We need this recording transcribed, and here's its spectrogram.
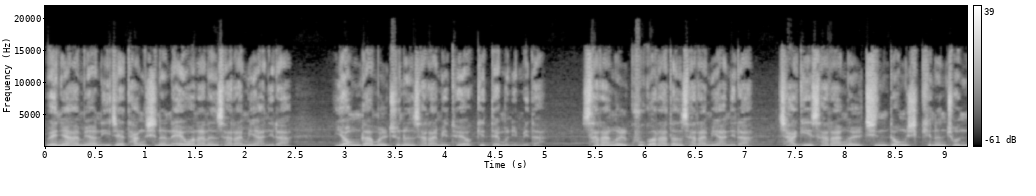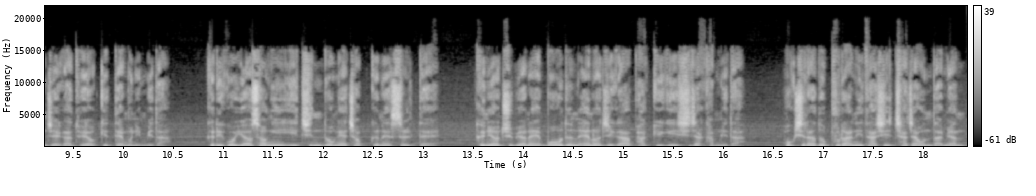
왜냐하면 이제 당신은 애원하는 사람이 아니라 영감을 주는 사람이 되었기 때문입니다. 사랑을 구걸하던 사람이 아니라 자기 사랑을 진동시키는 존재가 되었기 때문입니다. 그리고 여성이 이 진동에 접근했을 때 그녀 주변의 모든 에너지가 바뀌기 시작합니다. 혹시라도 불안이 다시 찾아온다면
